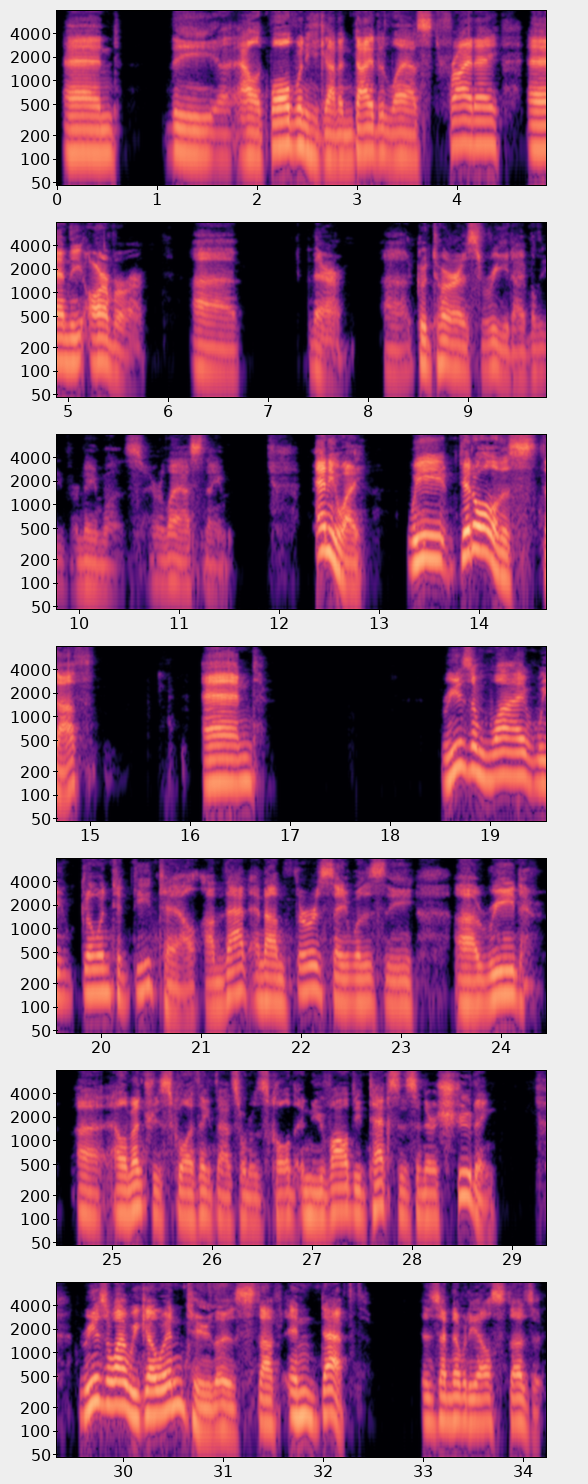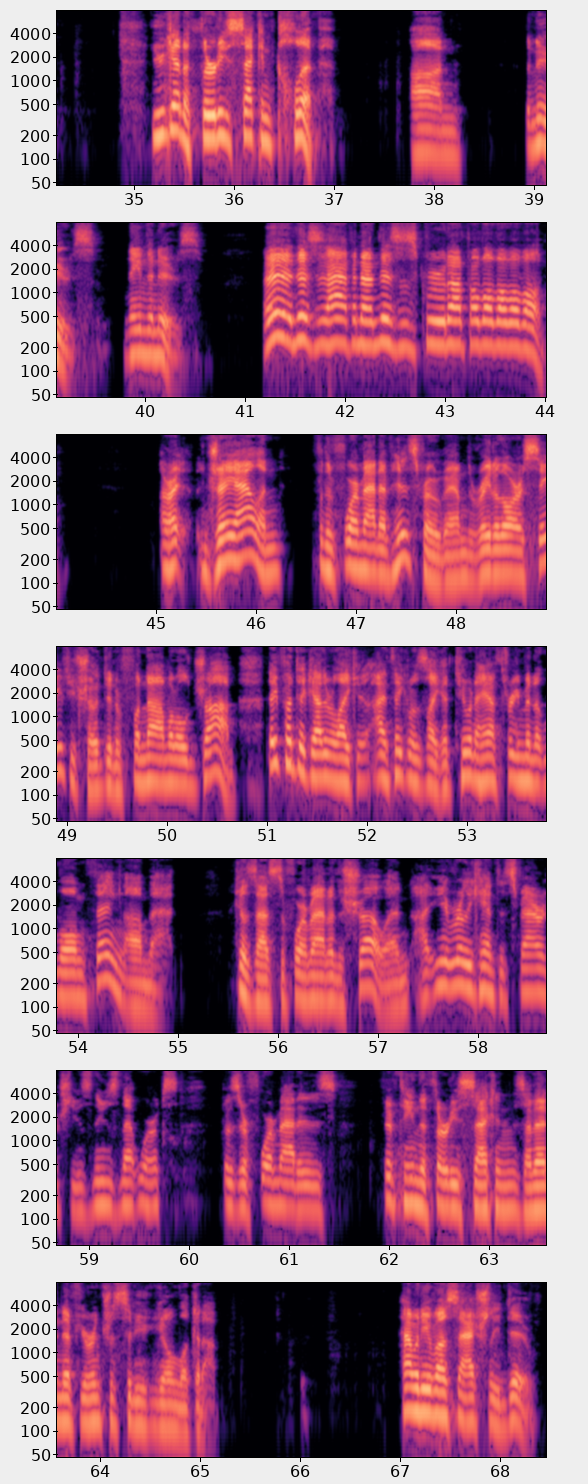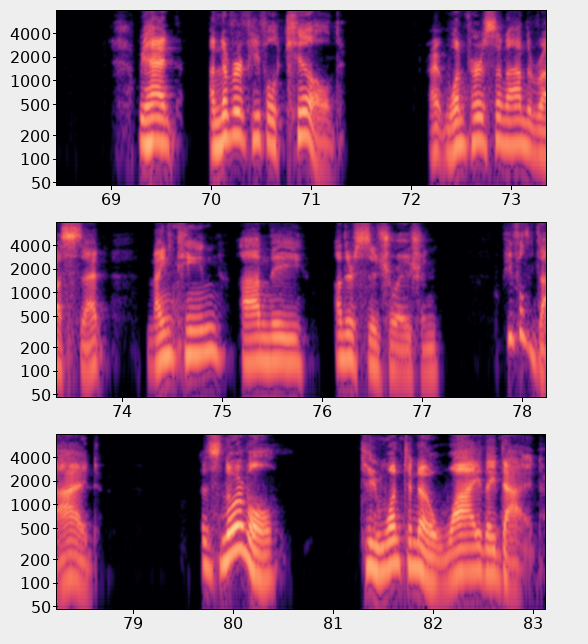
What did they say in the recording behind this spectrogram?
and the uh, Alec Baldwin. He got indicted last Friday, and the armorer uh, there, uh, Gutierrez Reed, I believe her name was her last name. Anyway, we did all of this stuff, and reason why we go into detail on that and on Thursday was the uh, Reed uh, elementary school, I think that's what it was called, in Uvalde, Texas, and they're shooting. The reason why we go into this stuff in depth is that nobody else does it. You get a 30 second clip on the news. Name the news. Hey, this is happening. This is screwed up. Blah, blah, blah, blah, blah. All right. Jay Allen for the format of his program, the Rated R Safety Show, did a phenomenal job. They put together like I think it was like a two and a half, three minute long thing on that because that's the format of the show. And I, you really can't disparage these news networks because their format is 15 to 30 seconds. And then if you're interested, you can go and look it up. How many of us actually do? We had a number of people killed. Right, one person on the Rust set, 19 on the other situation. People died. It's normal to want to know why they died.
